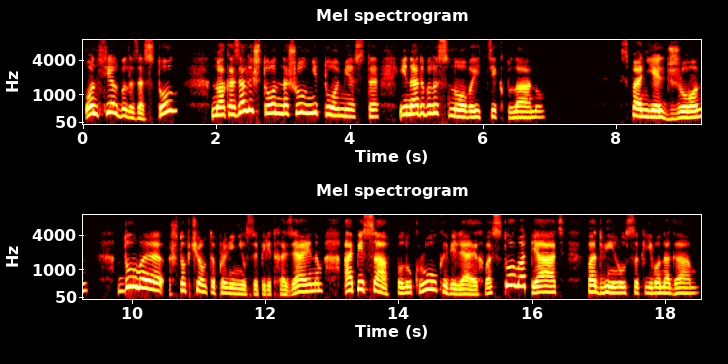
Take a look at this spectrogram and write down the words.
Он сел было за стол, но оказалось, что он нашел не то место, и надо было снова идти к плану. Спаньель Джон, думая, что в чем-то провинился перед хозяином, описав полукруг и виляя хвостом, опять подвинулся к его ногам.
